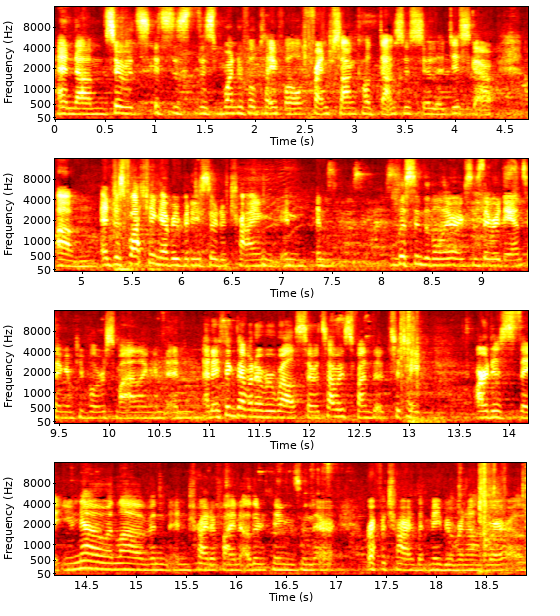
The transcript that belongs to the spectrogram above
and um, so it's it's this this wonderful playful French song called Danse sur le disco. Um, and just watching everybody sort of trying and, and listen to the lyrics as they were dancing and people were smiling and, and, and I think that went over well. So it's always fun to, to take artists that you know and love and, and try to find other things in their repertoire that maybe we're not aware of.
